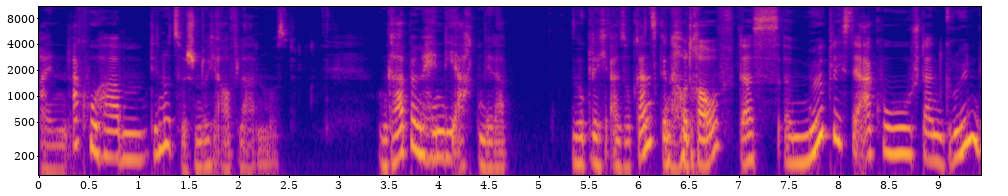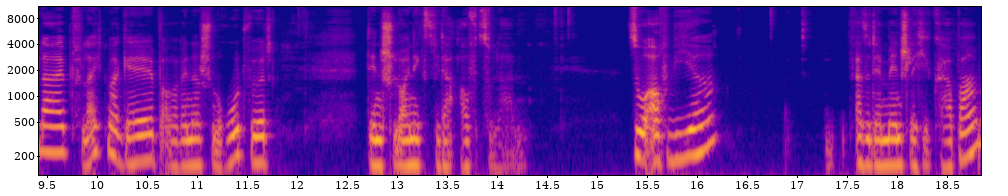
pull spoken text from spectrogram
einen Akku haben, den du zwischendurch aufladen musst. Und gerade beim Handy achten wir da wirklich also ganz genau drauf, dass äh, möglichst der Akkustand grün bleibt, vielleicht mal gelb, aber wenn er schon rot wird, den schleunigst wieder aufzuladen. So auch wir also der menschliche Körper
